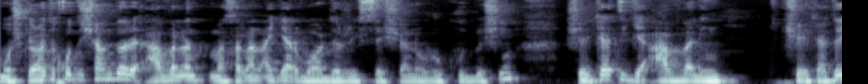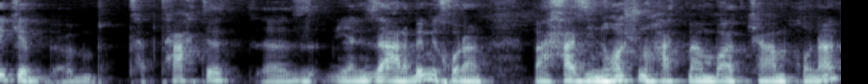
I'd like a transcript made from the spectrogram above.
مشکلات خودش هم داره. اولا مثلا اگر وارد ریسشن و رکود بشیم شرکتی که اولین شرکتی که تحت یعنی ضربه می‌خورن و هزینه هاشون حتما باید کم کنن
